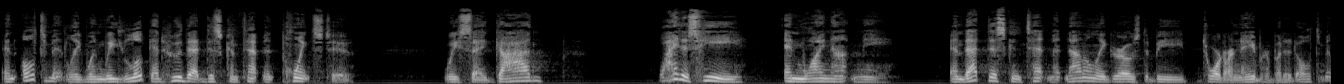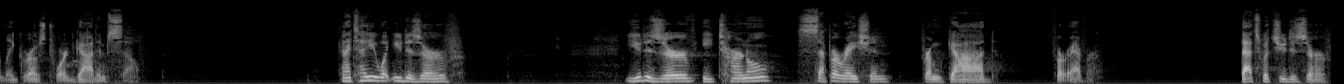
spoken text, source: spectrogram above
And ultimately, when we look at who that discontentment points to, we say, God, why does he and why not me? And that discontentment not only grows to be toward our neighbor, but it ultimately grows toward God himself. Can I tell you what you deserve? You deserve eternal separation from God forever. That's what you deserve.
